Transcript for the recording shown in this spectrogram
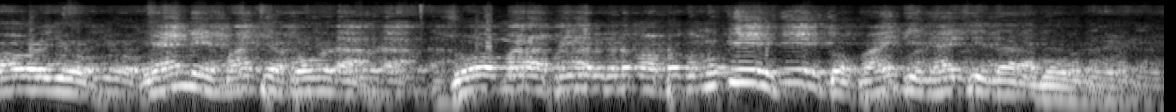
બાવળિયો એની માથે પવડા જો મારા પિંગલગઢમાં પગ મૂકી, તો ભાંગી નાખી તારા બોવડા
